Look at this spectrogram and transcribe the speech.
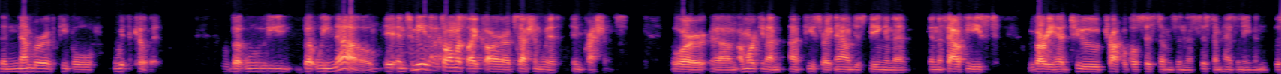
the number of people with COVID. Mm-hmm. But we, but we know, and to me, that's almost like our obsession with impressions. Or um, I'm working on a piece right now, just being in the in the southeast. We've already had two tropical systems, and the system hasn't even the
